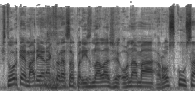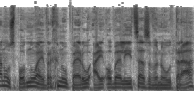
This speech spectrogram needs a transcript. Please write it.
Štvorka je Mariana, ktorá sa priznala, že ona má rozkúsanú spodnú aj vrchnú peru, aj obe líca zvnútra,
